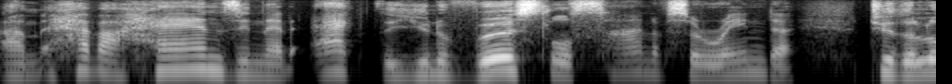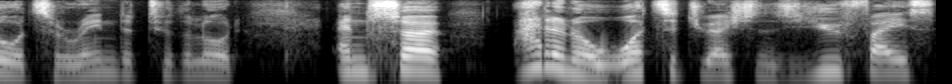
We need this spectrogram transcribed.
um, have our hands in that act, the universal sign of surrender to the Lord, surrender to the Lord. And so I don't know what situations you face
